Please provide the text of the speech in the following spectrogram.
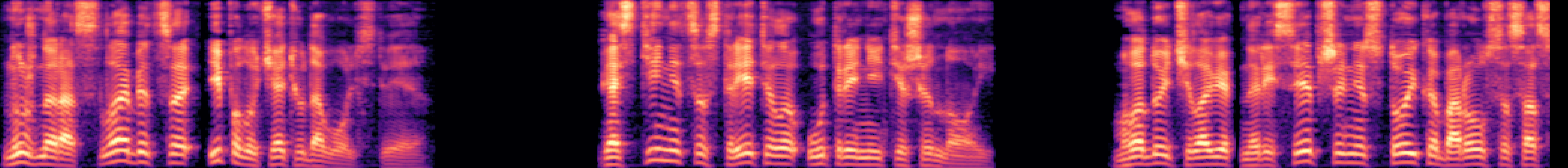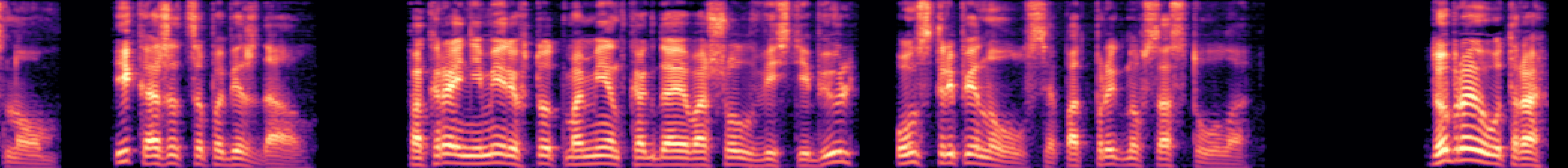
нужно расслабиться и получать удовольствие. Гостиница встретила утренней тишиной. Молодой человек на ресепшене стойко боролся со сном и, кажется, побеждал. По крайней мере, в тот момент, когда я вошел в вестибюль, он встрепенулся, подпрыгнув со стула. «Доброе утро!»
